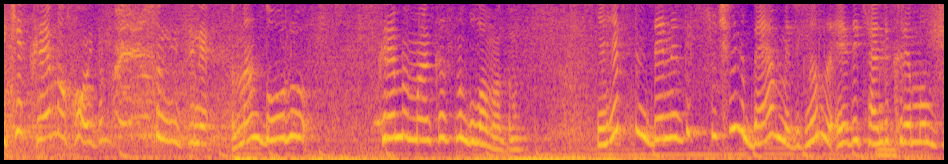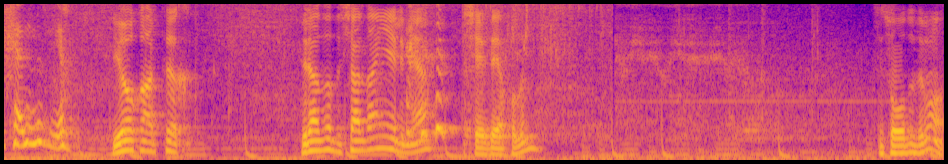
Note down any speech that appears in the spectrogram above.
Bir kere krema koydum onun içine. Ben doğru krema markasını bulamadım. Ya hepsini denedik, hiçbirini beğenmedik. Ne yapalım? Evde kendi kremamızı kendimiz mi yapsak? Yok artık. Biraz da dışarıdan yiyelim ya. Şeyde yapalım. Şimdi soğudu değil mi o?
